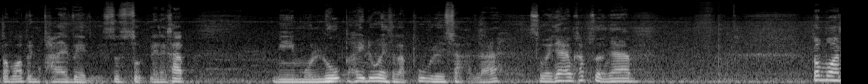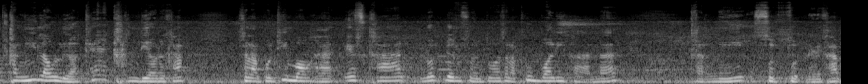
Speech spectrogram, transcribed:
ต้องว่าเป็น private สุด ๆ เลยนะครับ มีมูลรูปให้ด้วยสำหรับผู้โดยสารนะ สวยงามครับสวยงามต้องบอกคันนี้เราเหลือแค่คันเดียวนะครับสำหรับคนที่มองหา S Class รถยนต์ส่วนตัวสำหรับผู้บริหารนะ คันนี้สุดๆเลยนะครับ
